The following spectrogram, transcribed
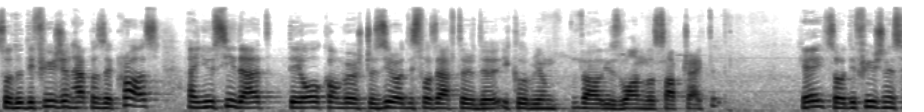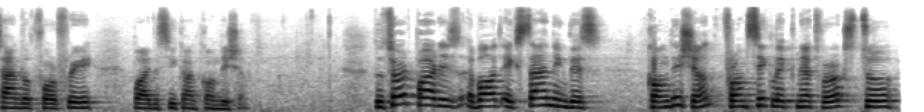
So the diffusion happens across, and you see that they all converge to zero. This was after the equilibrium values 1 was subtracted. Okay, so diffusion is handled for free by the secant condition. The third part is about extending this condition from cyclic networks to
